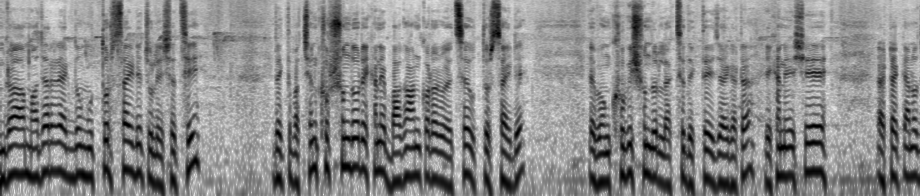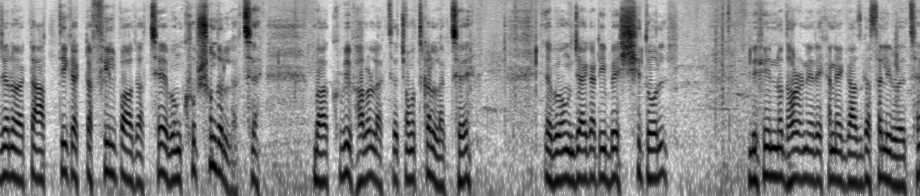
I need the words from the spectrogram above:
আমরা মাজারের একদম উত্তর সাইডে চলে এসেছি। দেখতে পাচ্ছেন, খুব সুন্দর এখানে বাগান করা রয়েছে উত্তর সাইডে এবং খুবই সুন্দর লাগছে দেখতে এই জায়গাটা। এখানে এসে একটা কেন যেন একটা আত্মিক একটা ফিল পাওয়া যাচ্ছে এবং খুব সুন্দর লাগছে বা খুবই ভালো লাগছে, চমৎকার লাগছে এবং জায়গাটি বেশ শীতল। বিভিন্ন ধরনের এখানে গাছগাছালি রয়েছে।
